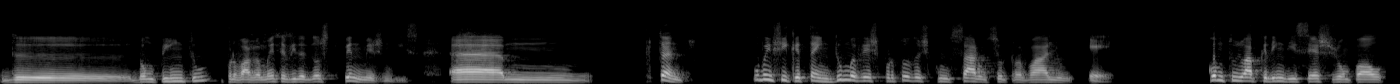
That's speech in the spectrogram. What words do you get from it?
de Dom Pinto, provavelmente a vida deles depende mesmo disso. Um, portanto, o Benfica tem de uma vez por todas começar o seu trabalho é, como tu há bocadinho disseste, João Paulo,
